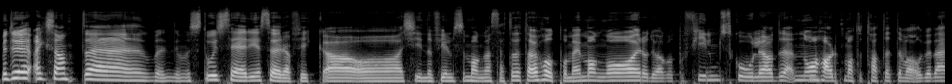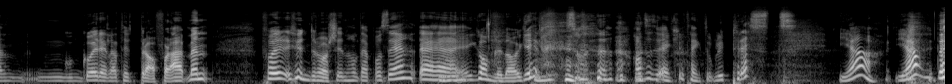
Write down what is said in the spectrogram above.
Men du, ikke sant. eh, Stor serie i Sør-Afrika og kinofilm som mange har sett. Og dette har du holdt på med i mange år, og du har gått på filmskole. Og du, nå har du på en måte tatt dette valget, og det går relativt bra for deg. Men for 100 år siden, holdt jeg på å si, eh, i gamle dager, så hadde du egentlig tenkt å bli prest. Ja, ja. Det,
